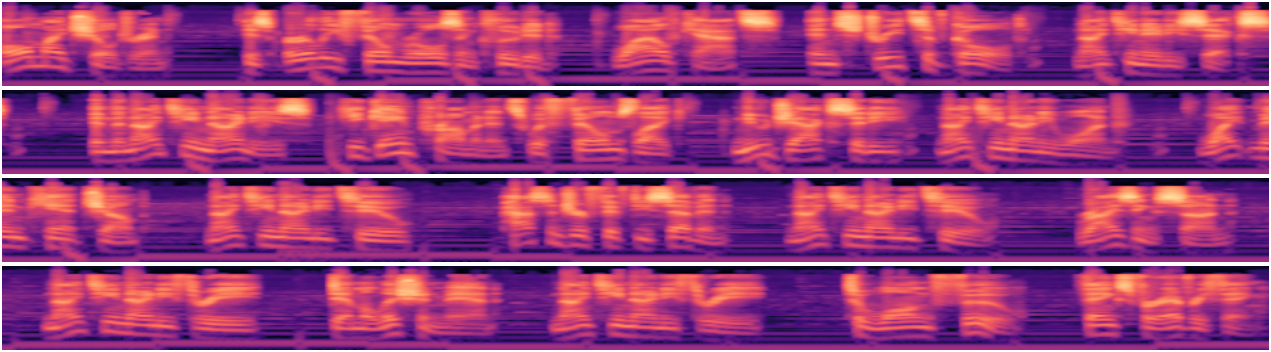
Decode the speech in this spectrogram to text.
All My Children, his early film roles included Wildcats and Streets of Gold, 1986. In the 1990s, he gained prominence with films like New Jack City, 1991, White Men Can't Jump, 1992, Passenger 57, 1992, Rising Sun, 1993, Demolition Man, 1993, To Wong Foo, Thanks for Everything,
